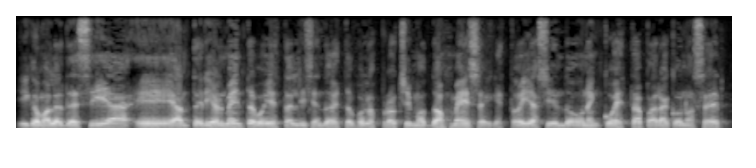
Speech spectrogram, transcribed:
Y como les decía eh, anteriormente, voy a estar diciendo esto por los próximos dos meses, que estoy haciendo una encuesta para conocer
